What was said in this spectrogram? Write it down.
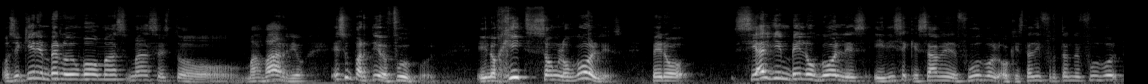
O si quieren verlo de un modo más, más, esto, más barrio, es un partido de fútbol. Y los hits son los goles. Pero si alguien ve los goles y dice que sabe de fútbol o que está disfrutando del fútbol,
